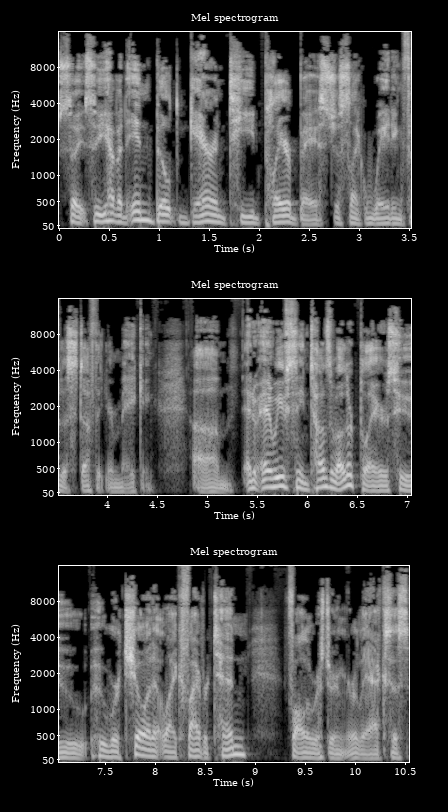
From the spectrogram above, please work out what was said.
so so you have an inbuilt guaranteed player base, just like waiting for the stuff that you're making. Um, and and we've seen tons of other players who who were chilling at like five or ten followers during early access,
